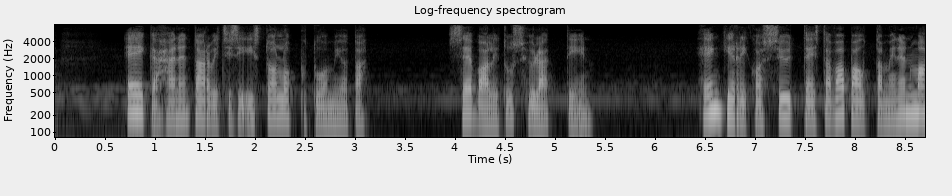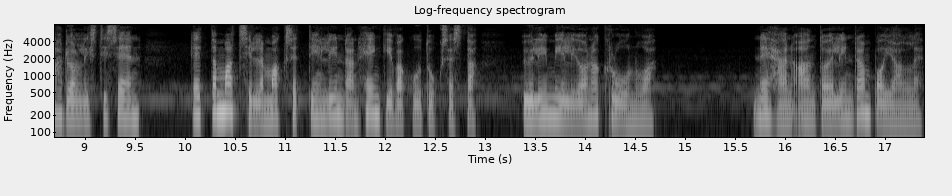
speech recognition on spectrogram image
eikä hänen tarvitsisi istua lopputuomiota. Se valitus hylättiin. Henkirikossyytteistä vapauttaminen mahdollisti sen, että Matsille maksettiin Lindan henkivakuutuksesta yli miljoona kruunua. Ne hän antoi Lindan pojalle.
